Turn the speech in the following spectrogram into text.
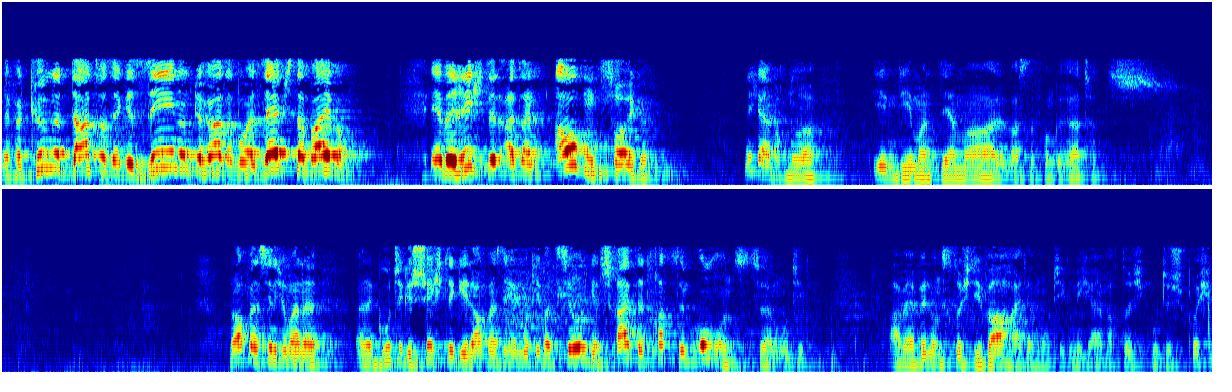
Er verkündet das, was er gesehen und gehört hat, wo er selbst dabei war. Er berichtet als ein Augenzeuge, nicht einfach nur irgendjemand, der mal was davon gehört hat. Und auch wenn es hier nicht um eine, eine gute Geschichte geht, auch wenn es nicht um Motivation geht, schreibt er trotzdem, um uns zu ermutigen. Aber er will uns durch die Wahrheit ermutigen, nicht einfach durch gute Sprüche.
